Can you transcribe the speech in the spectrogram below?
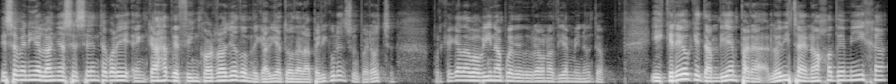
Eso venía en los años 60 por ahí en cajas de cinco rollos donde cabía toda la película en Super 8. Porque cada bobina puede durar unos 10 minutos. Y creo que también para, lo he visto en ojos de mi hija,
